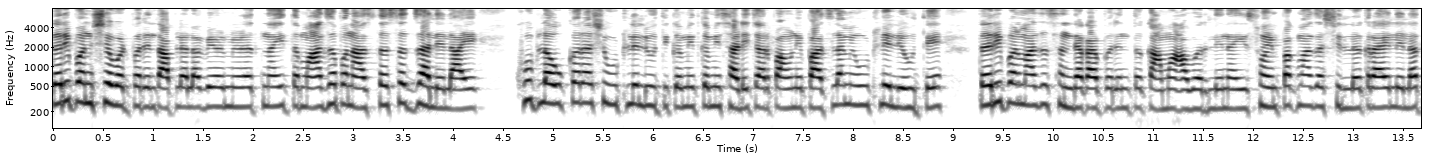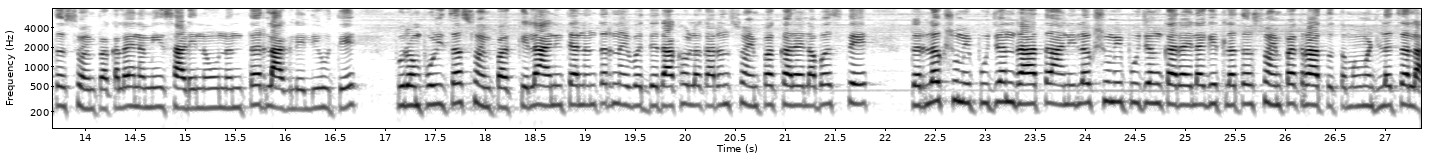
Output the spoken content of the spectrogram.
तरी पण शेवटपर्यंत आपल्याला वेळ मिळत नाही. तर माझं पण आज तसंच झालेलं आहे. खूप लवकर अशी उठलेली होती. कमीत कमी साडेचार पावणे पाचला मी उठलेले होते. तरी पण माझं संध्याकाळपर्यंत कामं आवरले नाही. स्वयंपाक माझा शिल्लक राहिलेला तर स्वयंपाकाला आहे ना मी साडेनऊ नंतर लागलेली होते. पुरणपोळीचा स्वयंपाक केला आणि त्यानंतर नैवेद्य दाखवलं कारण स्वयंपाक करायला बसते. तर लक्ष्मीपूजन राहतं आणि लक्ष्मीपूजन करायला घेतलं तर स्वयंपाक राहत. होतं मग म्हटलं चला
